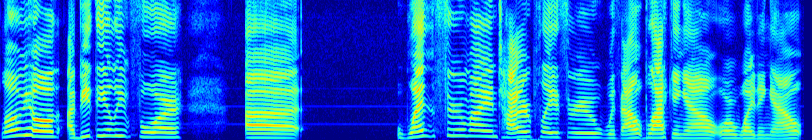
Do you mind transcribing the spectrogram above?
lo and behold, I beat the Elite Four. Uh, went through my entire playthrough without blacking out or whiting out.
